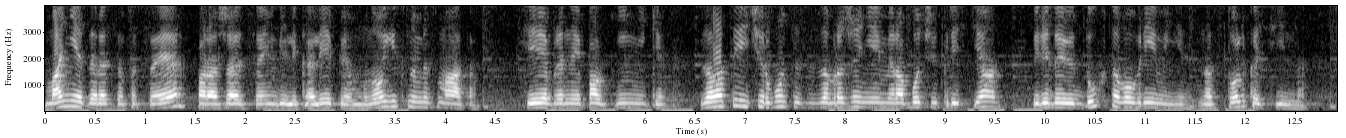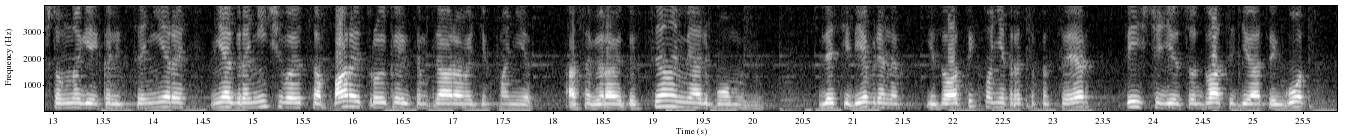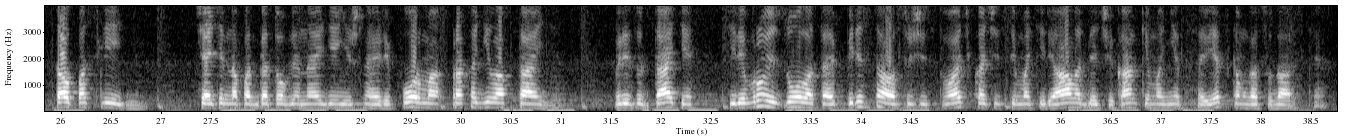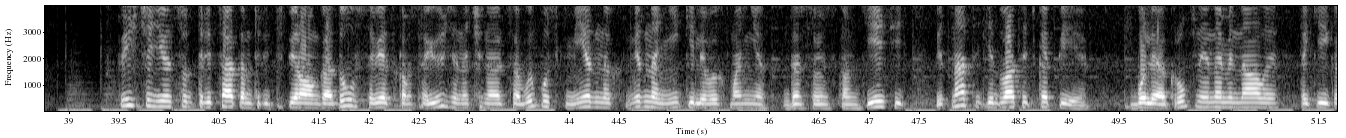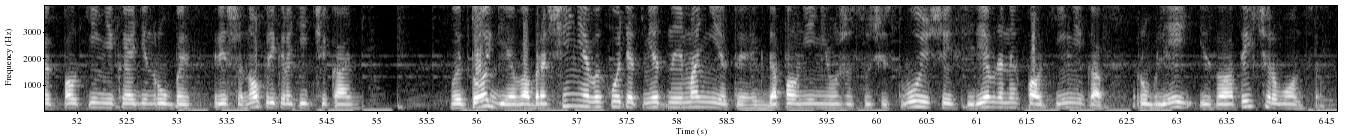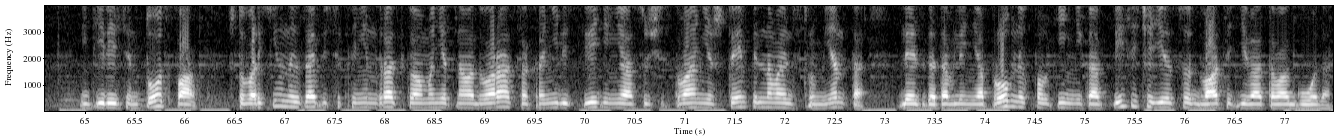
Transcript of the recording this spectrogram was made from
Монеты РСФСР поражают своим великолепием многих нумизматов. Серебряные полтинники, золотые червонцы с изображениями рабочих крестьян передают дух того времени настолько сильно, что многие коллекционеры не ограничиваются парой-тройкой экземпляров этих монет, а собирают их целыми альбомами. Для серебряных и золотых монет РСФСР 1929 год стал последним. Тщательно подготовленная денежная реформа проходила в тайне. В результате серебро и золото перестало существовать в качестве материала для чеканки монет в советском государстве. В 1930-31 году в Советском Союзе начинается выпуск медных, медно-никелевых монет достоинством 10, 15 и 20 копеек. Более крупные номиналы, такие как полтинник и 1 рубль, решено прекратить чеканить. В итоге в обращение выходят медные монеты к дополнению уже существующих серебряных полтинников, рублей и золотых червонцев. Интересен тот факт, что в архивных записях Ленинградского монетного двора сохранились сведения о существовании штемпельного инструмента для изготовления пробных полтинников 1929 года.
